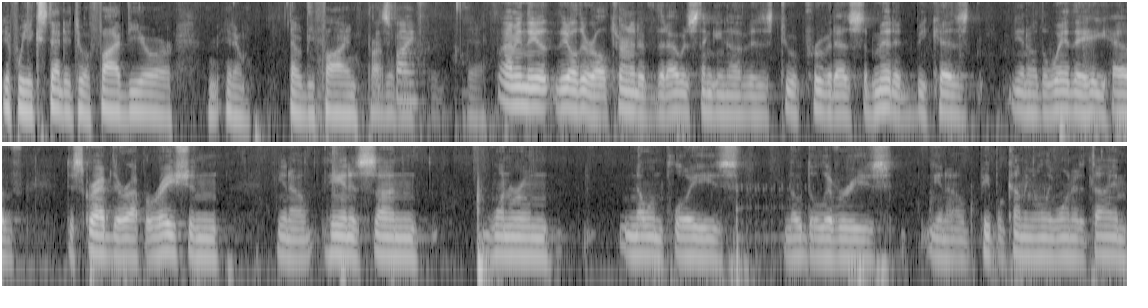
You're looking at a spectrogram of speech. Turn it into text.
if we extend it to a five-year or, you know, that would be fine, probably. That's fine. Yeah. I mean, the, the other alternative that I was thinking of is to approve it as submitted, because, you know, the way they have described their operation, you know, he and his son, one room, no employees, no deliveries, you know, people coming only one at a time.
